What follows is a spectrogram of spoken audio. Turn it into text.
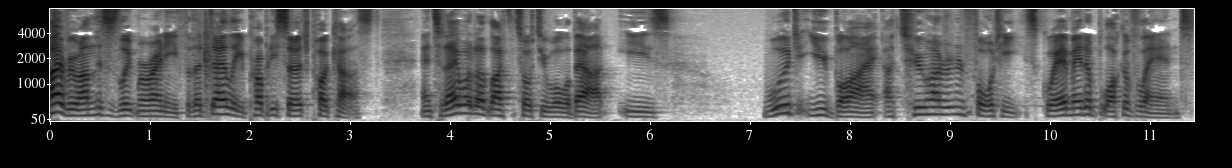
Hi, everyone. This is Luke Moroney for the Daily Property Search Podcast. And today, what I'd like to talk to you all about is would you buy a 240 square meter block of land?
